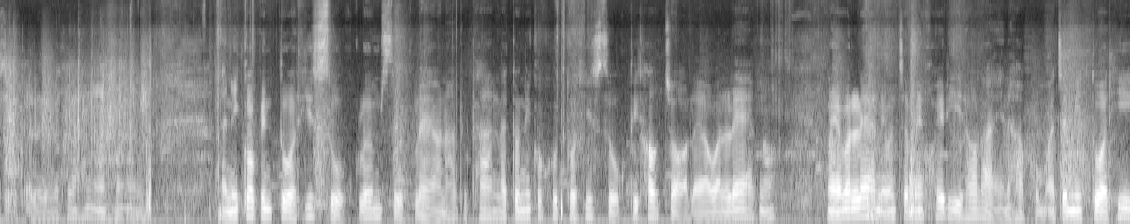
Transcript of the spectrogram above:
เสร็จไปเลย แล้วก็ให้อาหาร อันนี้ก็เป็นตัวที่สุกเริ่มสุกแล้วนะทุกท่าน และตัวนี้ก็คือตัวที่สุกที่เข้าจาะแล้ววันแรกเนาะหมายวันแรกเนี่ยมันจะไม่ค่อยดีเท่าไหร่นะครับ ผมอาจจะมีตัวที่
